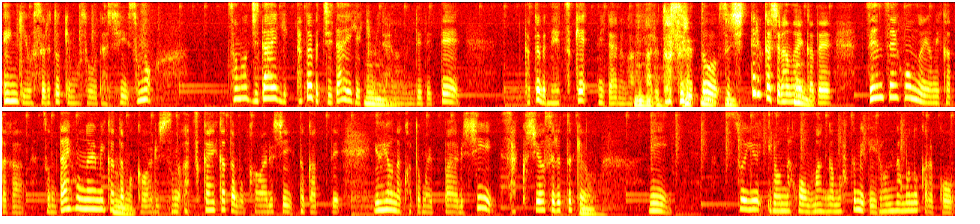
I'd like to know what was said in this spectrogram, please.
演技をする時もそうだしそのその時代劇例えば時代劇みたいなのに出てて、例えば根付けみたいなのがあるとすると、それ知ってるか知らないかで、全然本の読み方がその台本の読み方も変わるし、その扱い方も変わるしとかっていうようなこともいっぱいあるし作詞をする時の、にそういういろんな本漫画も含めていろんなものからこ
